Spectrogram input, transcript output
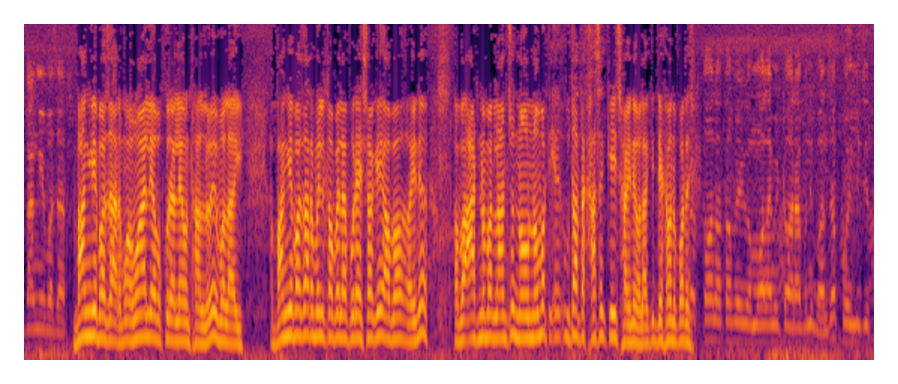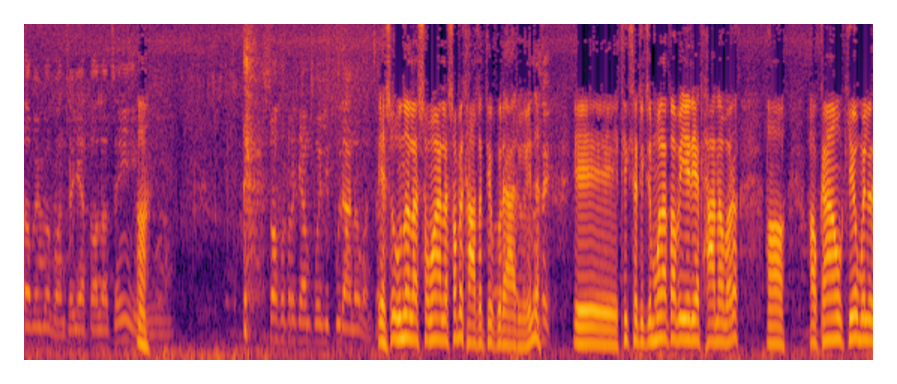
बाङ्गे बजार। बाङ्गे बजार। म उहाँले अब कुरा ल्याउन थाल्नु है मलाई। बाङ्गे बजार मैले तपाईँलाई पुऱ्याइसकेँ अब होइन अब आठ नम्बर लान्छु नौ नम्बर उता त खासै केही छैन होला कि देखाउनु पर्ने। तल तपाईँको मलामी टरा पनि भन्छ पहिले चाहिँ तपाईँको भन्छ यहाँ तल चाहिँ। सशस्त्र क्याम्प पहिले पुरानो भन्छ। यसो उनीहरूलाई उहाँहरूलाई सबै थाहा छ त्यो कुराहरू होइन। ए ठिक छ ठिक छ। मलाई तपाईँ एरिया थाहा नभएर अब कहाँ हो के हो मैले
